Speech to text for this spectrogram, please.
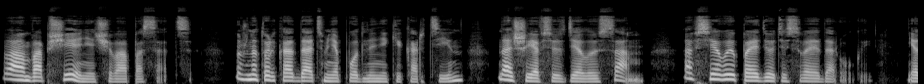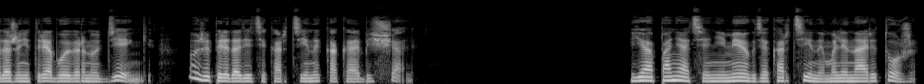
Вам вообще нечего опасаться. Нужно только отдать мне подлинники картин, дальше я все сделаю сам, а все вы пойдете своей дорогой. Я даже не требую вернуть деньги, вы же передадите картины, как и обещали. Я понятия не имею, где картины, Малинари тоже.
